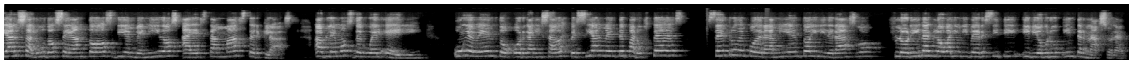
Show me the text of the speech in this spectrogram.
cordial saludo, sean todos bienvenidos a esta masterclass. Hablemos de Well Aging, un evento organizado especialmente para ustedes, Centro de Empoderamiento y Liderazgo, Florida Global University y Biogroup International,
